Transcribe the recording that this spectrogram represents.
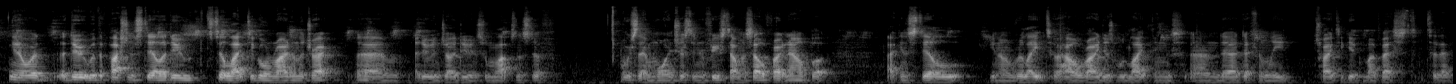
you know, I, I do it with a passion still. I do still like to go and ride on the track. Um, I do enjoy doing some laps and stuff. Obviously, I'm more interested in freestyle myself right now, but I can still, you know, relate to how riders would like things, and uh, definitely try to give my best to them.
